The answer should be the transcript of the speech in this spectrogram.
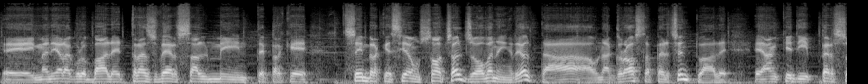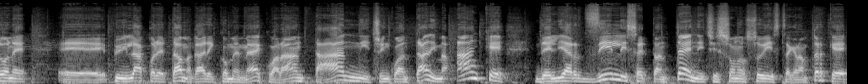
eh, in maniera globale trasversalmente perché sembra che sia un social giovane, in realtà una grossa percentuale e anche di persone eh, più in là con l'età, magari come me, 40 anni, 50 anni, ma anche degli arzilli settantenni ci sono su Instagram perché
